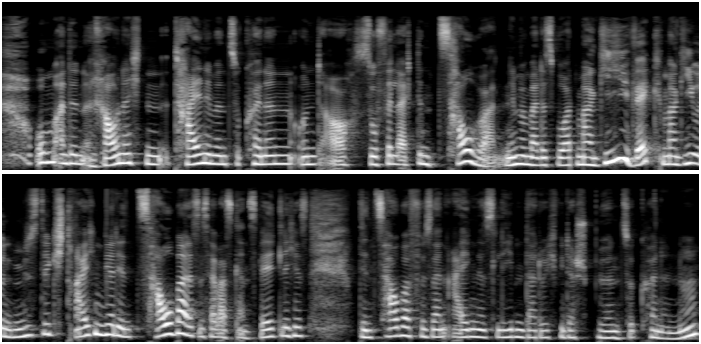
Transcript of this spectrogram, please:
um an den Rauhnächten teilnehmen zu können und auch so vielleicht den Zauber. Nehmen wir mal das Wort Magie weg. Magie und Mystik streichen wir. Den Zauber, das ist ja was ganz Weltliches, den Zauber für sein eigenes Leben dadurch wieder spüren zu können. Ne?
